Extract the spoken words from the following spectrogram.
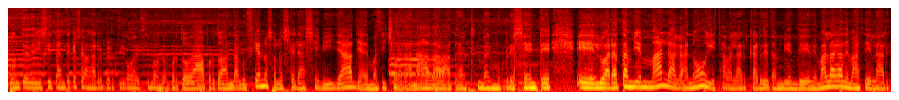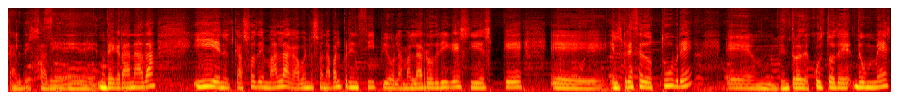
Repunte de visitantes que se van a repartir, como decimos, por, toda, por toda Andalucía, no solo será Sevilla, ya hemos dicho Granada, va a estar muy presente, eh, lo hará también Málaga, ¿no? Y estaba el alcalde también de, Málaga, además de la alcaldesa de, Granada. Y en el caso de Málaga, bueno, sonaba al principio la Mala Rodríguez y es que eh, el 13 de octubre Em, dentro de justo de, un mes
